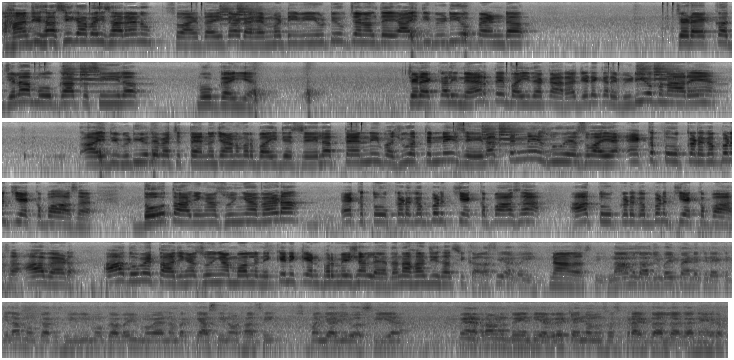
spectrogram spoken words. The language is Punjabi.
ਹਾਂਜੀ, ਸਤਿ ਸ਼੍ਰੀ ਅਕਾਲ ਬਾਈ ਸਾਰਿਆਂ ਨੂੰ। ਸਵਾਗਤ ਹੈ ਜੀ ਤੁਹਾਡਾ ਹੈਮਰ ਟੀਵੀ YouTube ਚੈਨਲ ਤੇ। ਅੱਜ ਦੀ ਵੀਡੀਓ ਪਿੰਡ ਚੜੈਕ ਜ਼ਿਲ੍ਹਾ ਮੋਗਾ ਤਹਿਸੀਲ ਮੋਗਾ ਹੀ ਆ। ਚੜੈਕ ਵਾਲੀ ਨਹਿਰ ਤੇ ਬਾਈ ਦਾ ਘਰ ਆ, ਜਿਹੜੇ ਘਰੇ ਵੀਡੀਓ ਬਣਾ ਰਹੇ ਆ। ਅੱਜ ਦੀ ਵੀਡੀਓ ਦੇ ਵਿੱਚ ਤਿੰਨ ਜਾਨਵਰ ਬਾਈ ਦੇ ਸੇਲ ਆ, ਤਿੰਨ ਹੀ ਪਸ਼ੂ ਆ, ਤਿੰਨੇ ਹੀ ਸੇਲ ਆ, ਤਿੰਨੇ ਸੂਏ ਸਵਾਏ ਆ। ਇੱਕ ਤੋਕੜ ਗੱਬਣ ਚੈੱਕ ਪਾਸ ਆ। ਦੋ ਤਾਜ਼ੀਆਂ ਸੂਈਆਂ ਵਹਿੜਾਂ, ਇੱਕ ਤੋਕੜ ਗੱਬਣ ਚੈੱਕ ਪਾਸ ਆ। ਆ ਤੋਕੜ ਗੱਬਣ ਚੈੱਕ ਪਾਸ ਆ ਆ ਵਹਿੜ ਆ ਦੋਵੇਂ ਤਾਜ਼ੀਆਂ ਸੂਈਆਂ ਮੁੱਲ ਨਿੱਕੇ ਨਿੱਕੇ ਇਨਫੋਰਮੇਸ਼ਨ ਲੈ ਦੇਣਾ। ਹਾਂਜੀ ਸਤਿ ਸ਼੍ਰੀ ਅਕਾਲ। ਸਤਿ ਸ਼੍ਰੀ ਅਕਾਲ ਬਾਈ। ਨਾਂ ਦੱਸਦੀ ਨਾਮ ਲਾਲੀ ਬਾਈ ਪਿੰਡ ਚੜੈਕ ਜ਼ਿਲ੍ਹਾ ਮੋਗਾ ਤਹਿਸੀਲ ਵੀ ਮੋਗਾ ਬਾਈ। ਮੋਬਾਈਲ ਨੰਬਰ 8198 55080 ਆ। ਭੈਣ ਭਰਾਵਾਂ ਨੂੰ ਬੇਨਤੀ ਹੈ ਵੀਰੇ ਚੈਨਲ ਨੂੰ ਸਬਸਕ੍ਰਾਈਬ ਕਰ ਲਿਆ ਕਰਨੇ ਯਾਰ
